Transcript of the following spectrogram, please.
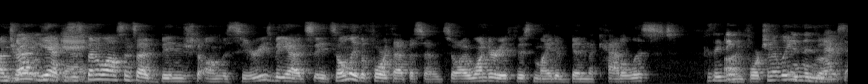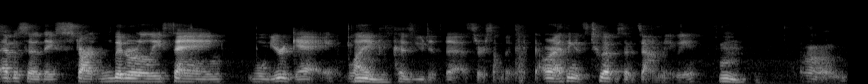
I'm trying, No, yeah, because okay. it's been a while since I've binged on the series, but yeah, it's it's only the fourth episode, so I wonder if this might have been the catalyst. because I think Unfortunately, in the but- next episode they start literally saying, "Well, you're gay," like Hmm. because you did this or something like that. Or I think it's two episodes down maybe. Hmm. Um,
